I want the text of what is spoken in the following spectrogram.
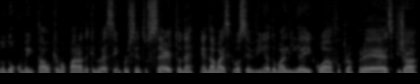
no documental, que é uma parada que não é 100% certo, né? Ainda mais que você vinha de uma linha aí com a Futura Press, que já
